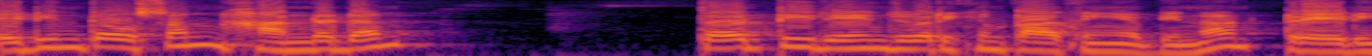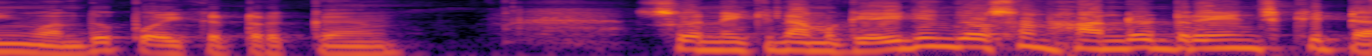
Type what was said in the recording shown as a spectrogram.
eighteen thousand hundred and thirty range வரைக்கும் பார்த்தீங்க அப்படின்னா ட்ரேடிங் வந்து போய்கிட்டு இருக்கு. ஸோ இன்றைக்கி நமக்கு எயிட்டீன் தௌசண்ட் ஹண்ட்ரட் ரேஞ்ச் கிட்ட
